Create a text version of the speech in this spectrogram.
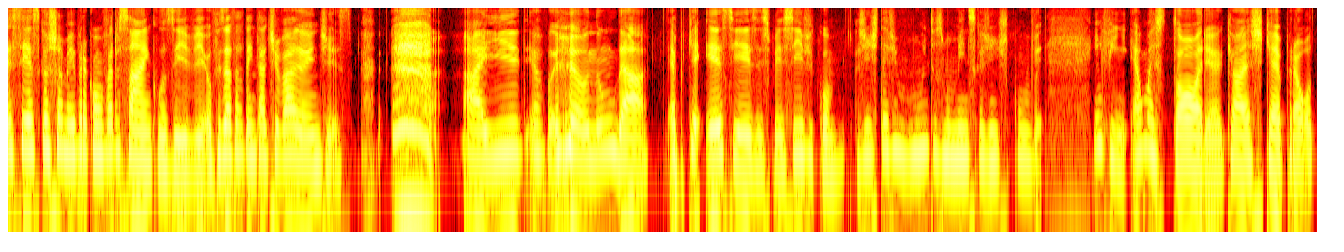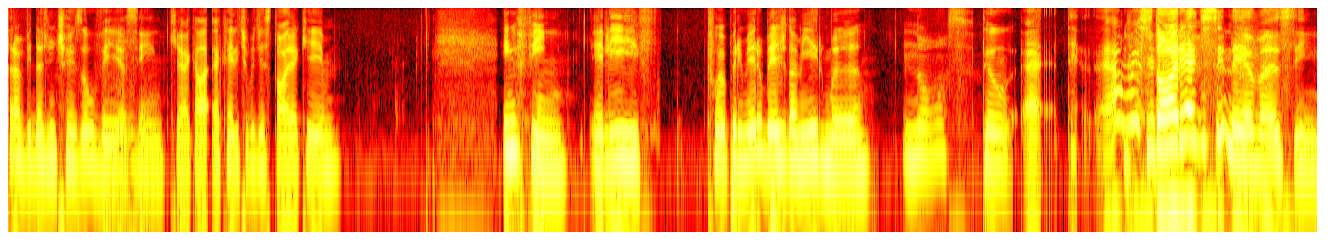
esse ex que eu chamei para conversar, inclusive. Eu fiz essa tentativa antes. Aí eu falei, meu, não dá. É porque esse ex específico, a gente teve muitos momentos que a gente conver... Enfim, é uma história que eu acho que é para outra vida a gente resolver, uhum. assim. Que é aquela, é aquele tipo de história que. Enfim, ele foi o primeiro beijo da minha irmã. Nossa. Então, é, é uma história de cinema, assim.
